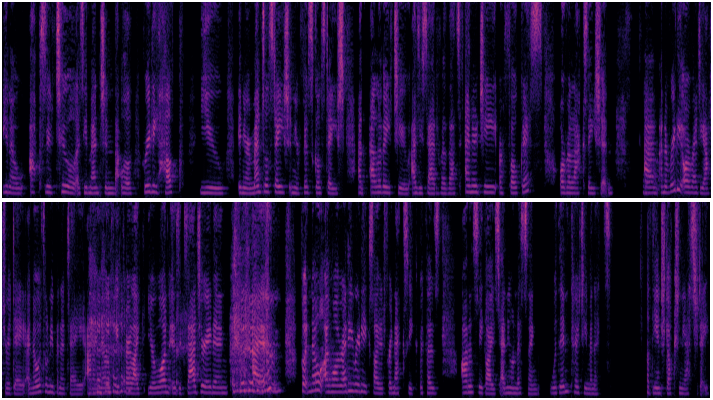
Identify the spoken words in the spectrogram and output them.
you know absolute tool as you mentioned that will really help you in your mental state in your physical state and elevate you as you said whether that's energy or focus or relaxation yeah. Um, and I'm really already after a day. I know it's only been a day, and I know people are like, "Your one is exaggerating," um, but no, I'm already really excited for next week because honestly, guys, to anyone listening, within 30 minutes of the introduction yesterday,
